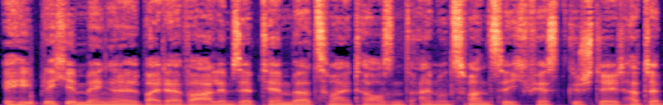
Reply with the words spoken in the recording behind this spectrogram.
erhebliche Mängel bei der Wahl im September 2021 festgestellt hatte.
